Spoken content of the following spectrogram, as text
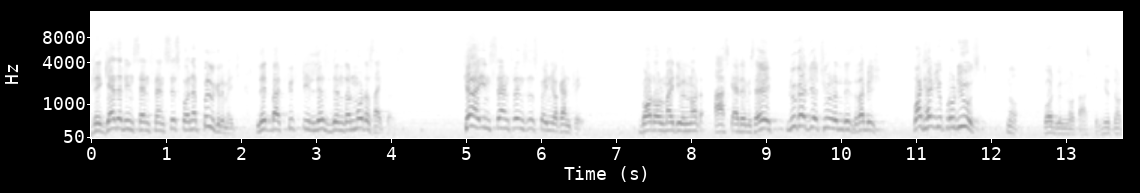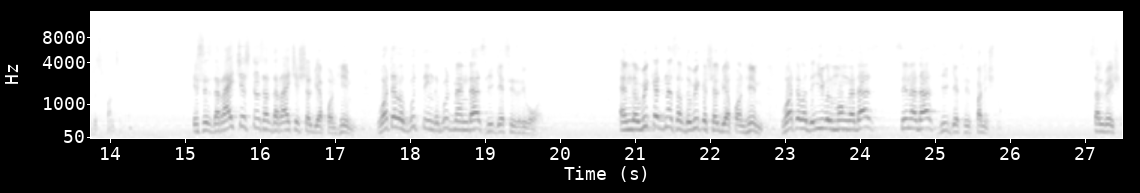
they gathered in San Francisco on a pilgrimage led by 50 lesbians on motorcycles. Here in San Francisco in your country. God Almighty will not ask Adam say, hey, look at your children, this rubbish. What have you produced? No, God will not ask him. He is not responsible. He says, the righteousness of the righteous shall be upon him. Whatever good thing the good man does, he gets his reward. And the wickedness of the wicked shall be upon him. Whatever the evil monger does, sinner does, he gets his punishment. Salvation.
